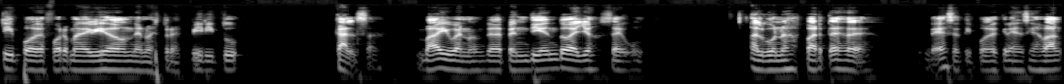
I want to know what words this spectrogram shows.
tipo de forma de vida donde nuestro espíritu calza. Va y bueno, dependiendo de ellos según algunas partes de, de ese tipo de creencias van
